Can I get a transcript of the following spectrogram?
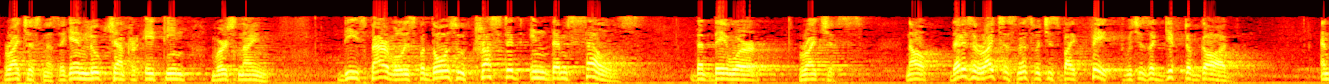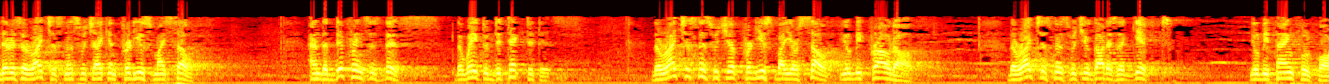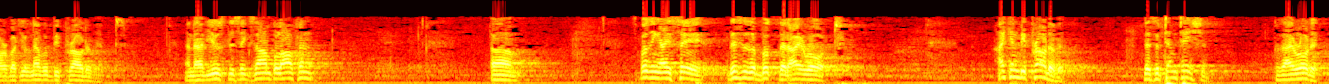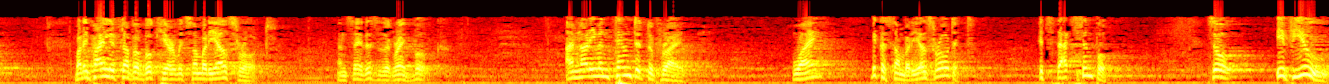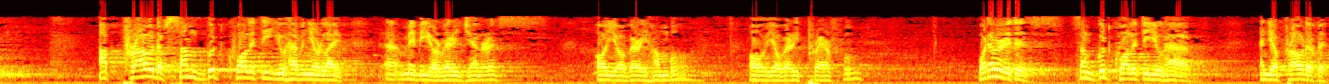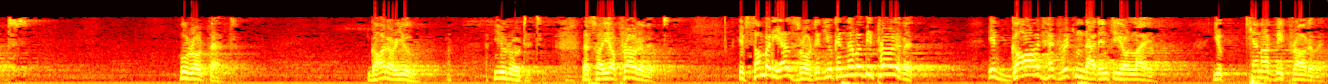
righteousness. Again, Luke chapter 18, verse 9. These parable is for those who trusted in themselves that they were righteous. Now, there is a righteousness which is by faith, which is a gift of God and there is a righteousness which I can produce myself. And the difference is this the way to detect it is the righteousness which you have produced by yourself, you'll be proud of. The righteousness which you got as a gift, you'll be thankful for, but you'll never be proud of it. And I've used this example often. Um, supposing I say, This is a book that I wrote. I can be proud of it. There's a temptation because I wrote it. But if I lift up a book here which somebody else wrote and say, This is a great book, I'm not even tempted to pride. Why? Because somebody else wrote it. It's that simple. So, if you are proud of some good quality you have in your life, uh, maybe you're very generous, or you're very humble, or you're very prayerful. Whatever it is, some good quality you have, and you're proud of it. Who wrote that? God or you? You wrote it. That's why you're proud of it. If somebody else wrote it, you can never be proud of it. If God had written that into your life, you cannot be proud of it.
